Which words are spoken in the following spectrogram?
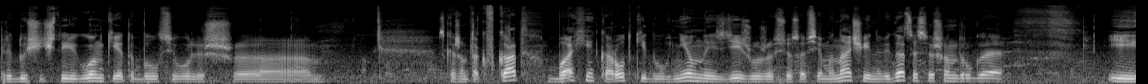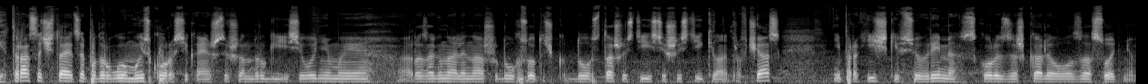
Предыдущие четыре гонки это был всего лишь, э, скажем так, вкат, бахи, короткие, двухдневные. Здесь же уже все совсем иначе, и навигация совершенно другая. И трасса читается по-другому, и скорости, конечно, совершенно другие. Сегодня мы разогнали нашу двухсоточку до 166 км в час, и практически все время скорость зашкаливала за сотню.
